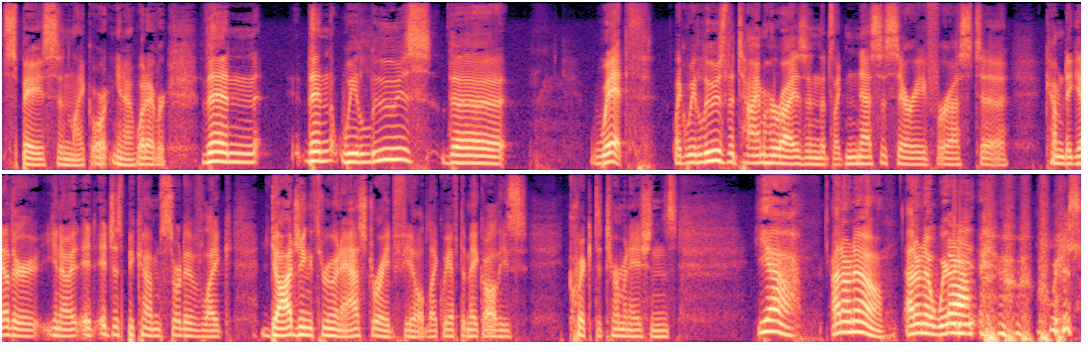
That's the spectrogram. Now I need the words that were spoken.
space and like or you know whatever. Then then we lose the width. Like we lose the time horizon that's like necessary for us to come together. You know it, it just becomes sort of like dodging through an asteroid field. Like we have to make all these quick determinations. Yeah, I don't know. I don't know where. Yeah. Do you, where's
